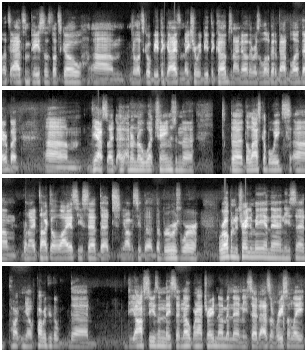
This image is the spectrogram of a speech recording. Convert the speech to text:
Let's add some pieces. Let's go. Um, you know, let's go beat the guys and make sure we beat the Cubs. And I know there was a little bit of bad blood there, but um, yeah. So I, I, I don't know what changed in the the the last couple weeks. Um, when I talked to Elias, he said that you know obviously the the Brewers were were open to trading me, and then he said part you know partway through the the the off season they said nope we're not trading them. And then he said as of recently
